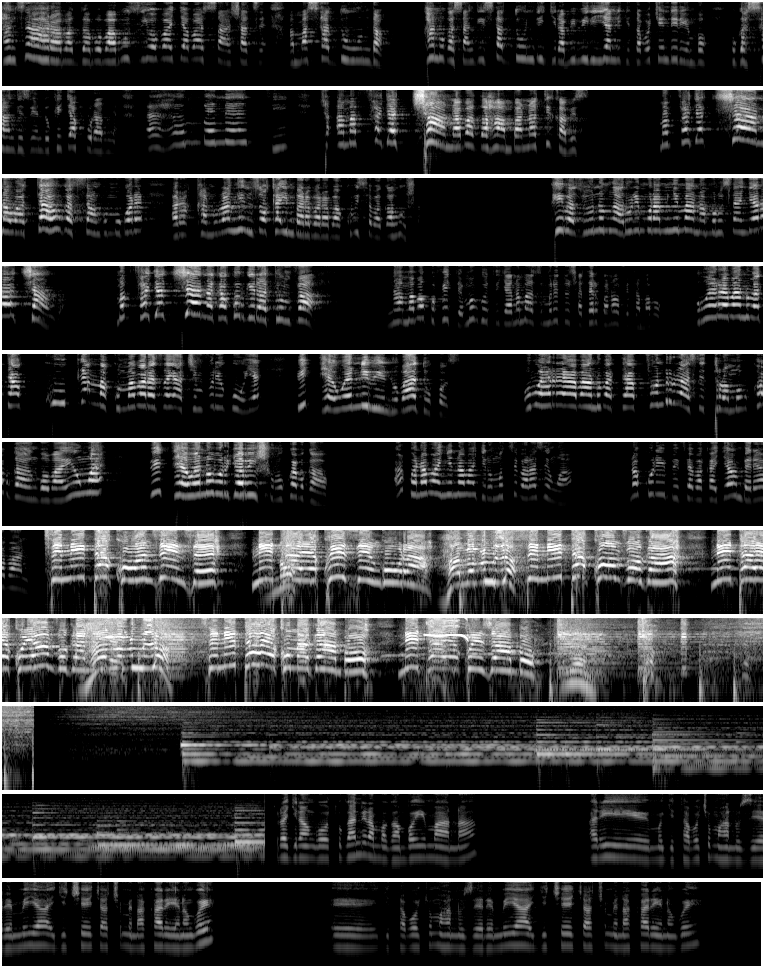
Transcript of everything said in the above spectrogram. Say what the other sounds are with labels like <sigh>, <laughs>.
Hanze hari abagabo babuze iyo bajya basashatse amasadunda. Kandi ugasanga isadunda igira bibiriya n'igitabo cy'indirimbo ugasanga izinduka ijya kuramya. Ahambanati amapfa ajya acana bagahambanati kabisa. Amapfa ajya acana wataha ugasanga umugore arakanura nk'inzoka y'imbarabara bakubise bagahusha. Kwibaza uyu ni umwari urimo uramya imana mu rusengero cyangwa? Amapfa ajya acana akakubwira tumva nta maboko ufite mubwo tujyana amazi muri dushe aterwa nawe ufite amaboko. Ubu hari abantu batakugama ku mabaraza yacu imvura iguye bitewe n'ibintu badukoze. Ubu hari abantu batapfundurira sitoro mu bukwe bwawe ngo bayinywe bitewe n'uburyo bishe ubukwe bwawe. Ariko nabonye n'abagira umutsi barazinywa no kuri bife bakajyaho mbere y'abandi. Sinita ku wanzinze nitaye kwizingura. Haleluya sinita ku mvuga nitaye ku yamvuga haleluya sinitaye ku magambo nitaye ku ijambo. Turagira ngo tuganire amagambo y'imana ari mu gitabo cy'umuhanuzi Yeremiya igice cya cumi na karindwi. Igitabo cy'umuhanuzi Yeremiya igice cya cumi na karindwi.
